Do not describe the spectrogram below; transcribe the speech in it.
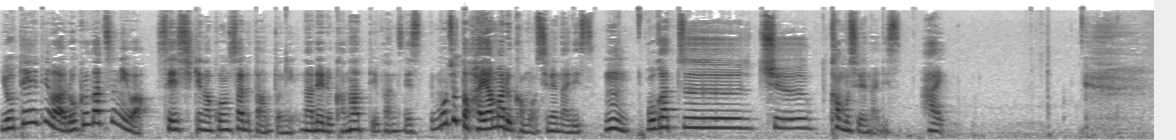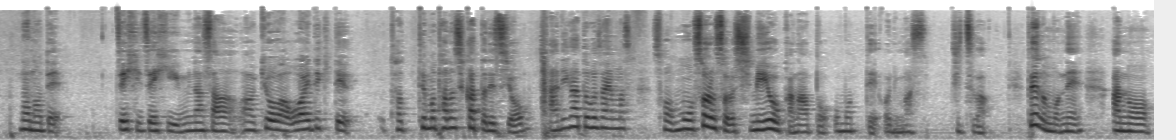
予定では6月には正式なコンサルタントになれるかなっていう感じです。もうちょっと早まるかもしれないです。うん。5月中かもしれないです。はい。なので、ぜひぜひ皆さん、あ今日はお会いできてとっても楽しかったですよ。ありがとうございます。そう、もうそろそろ締めようかなと思っております。実は。というのもね、あの、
